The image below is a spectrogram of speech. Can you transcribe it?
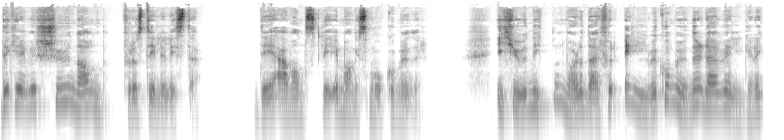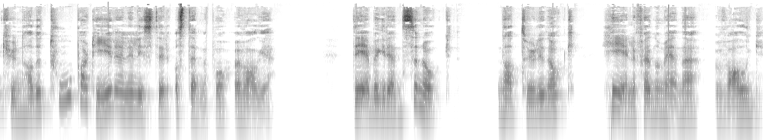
Det krever sju navn for å stille liste. Det er vanskelig i mange små kommuner. I 2019 var det derfor elleve kommuner der velgerne kun hadde to partier eller lister å stemme på ved valget. Det begrenser nok naturlig nok, hele fenomenet valg.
